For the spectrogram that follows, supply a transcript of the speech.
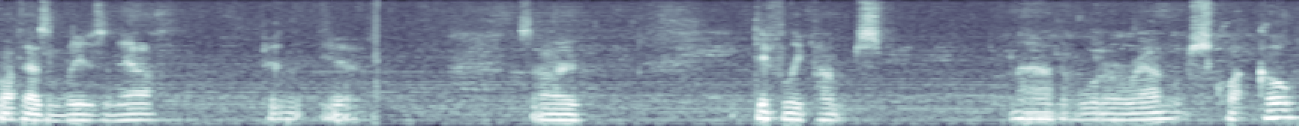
5,000 litres an hour yeah. So definitely pumps uh, the water around which is quite cool.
